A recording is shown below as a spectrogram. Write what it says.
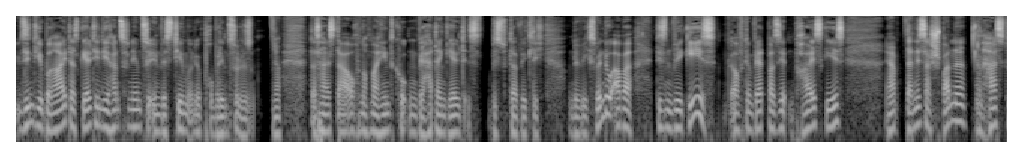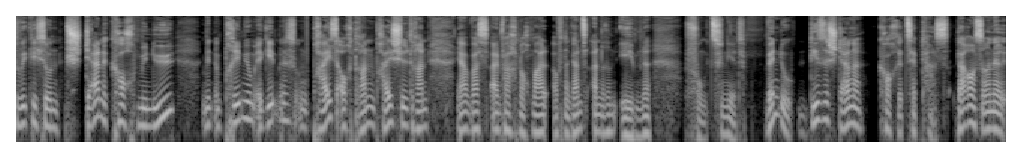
sind die bereit, das Geld in die Hand zu nehmen, zu investieren und ihr Problem zu lösen. Ja, das heißt, da auch nochmal hingucken, wer hat dein Geld, ist, bist du da wirklich unterwegs. Wenn du aber diesen Weg gehst, auf dem wertbasierten Preis gehst, ja, dann ist das Spannende, dann hast du wirklich so ein Sternekoch-Menü mit einem Premium-Ergebnis und Preis auch dran, Preisschild dran, ja, was einfach nochmal auf einer ganz anderen Ebene funktioniert. Wenn du diese Sterne Kochrezept hast, daraus so eine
